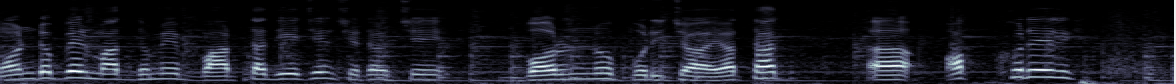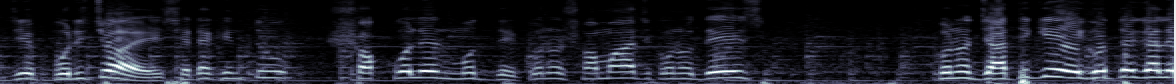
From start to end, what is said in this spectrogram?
মণ্ডপের মাধ্যমে বার্তা দিয়েছেন, সেটা হচ্ছে বর্ণ পরিচয়। অর্থাৎ অক্ষরের যে পরিচয়, সেটা কিন্তু সকলের মধ্যে, কোনো সমাজ, কোনো দেশ, কোনো জাতিকে এগোতে গেলে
